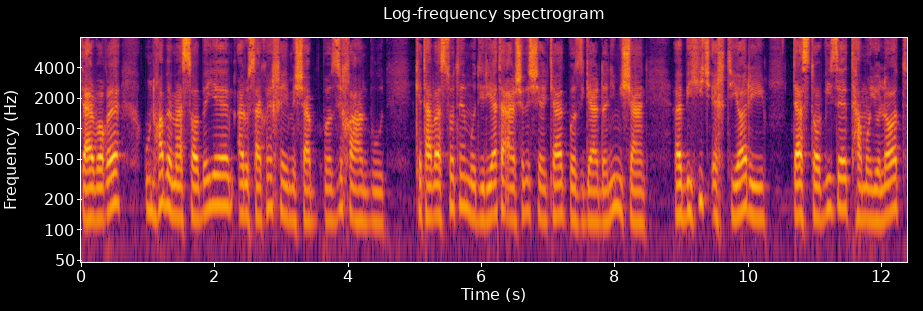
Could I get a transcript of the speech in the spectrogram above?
در واقع اونها به مسابه عروسک های خیمه شب بازی خواهند بود که توسط مدیریت ارشد شرکت بازیگردانی میشن و بی هیچ اختیاری دستاویز تمایلات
